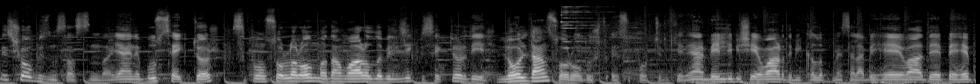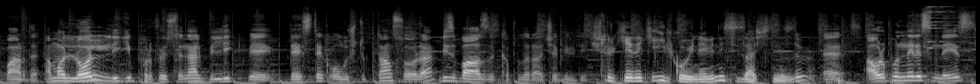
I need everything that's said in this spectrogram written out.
biz show business aslında. Yani bu sektör sponsorlar olmadan var olabilecek bir sektör değil. LoL'dan sonra oluştu e-spor Türkiye'de. Yani belli bir şey vardı bir kalıp mesela bir HVA, DP hep vardı. Ama LoL ligi profesyonel bir lig ve destek oluştuktan sonra biz bazı kapıları açabildik. Türkiye'deki ilk oyun evini siz açtınız değil mi? Evet. Avrupa'nın neresindeyiz?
